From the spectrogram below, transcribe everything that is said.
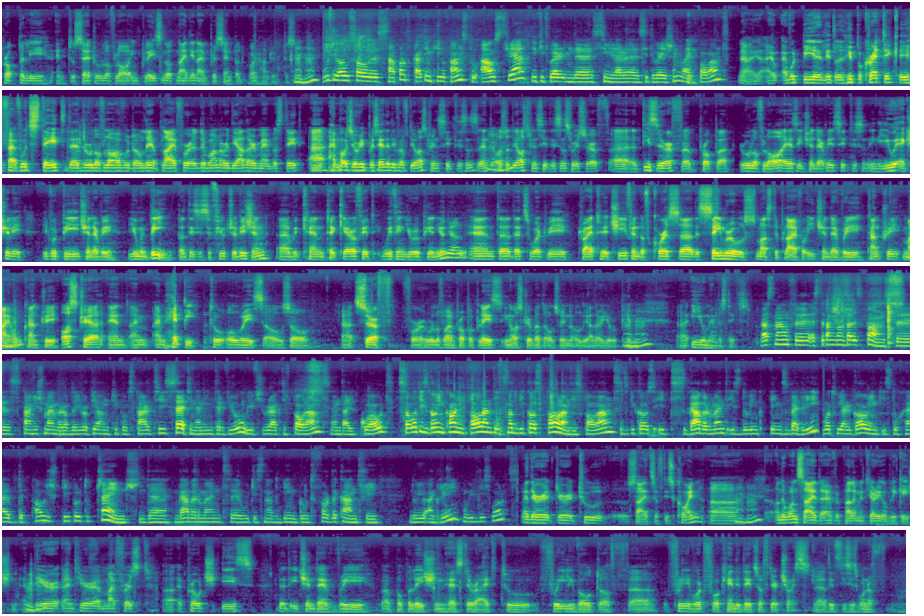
properly and to set rule of law in place, not 99% but 100%. percent mm hmm Would you also support cutting EU funds to Austria if it were in the similar uh, situation like mm. Poland? No, I, I would be a little hypocritic if I would state that rule of law would only apply for the one or the other member state. Uh, yeah. I'm also representative of the Austrian citizens, and mm-hmm. also the Austrian citizens reserve, uh, deserve proper rule of law as each and every citizen in the EU. Actually, it would be each and every human being. But this is a future vision. Uh, we can take care of it within European Union, and uh, that's what we try to achieve. And of course, uh, the same rules must apply for each and every country. My home country, Austria, and I'm I'm happy to always also uh, serve for rule of law and proper place in Austria, but also in all the other European. Mm-hmm uh, EU member states. Last month, uh, Esteban González Pons, uh, Spanish member of the European People's Party, said in an interview with Euractiv Poland, and I quote, So what is going on in Poland, it's not because Poland is Poland, it's because its government is doing things badly. What we are going is to help the Polish people to change the government uh, which is not being good for the country. Do you agree with these words? Well, there, are, there are two sides of this coin. Uh, mm-hmm. On the one side, I have a parliamentary obligation, and mm-hmm. here and here, my first uh, approach is that each and every uh, population has the right to freely vote of uh, freely vote for candidates of their choice. Uh, this, this is one of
